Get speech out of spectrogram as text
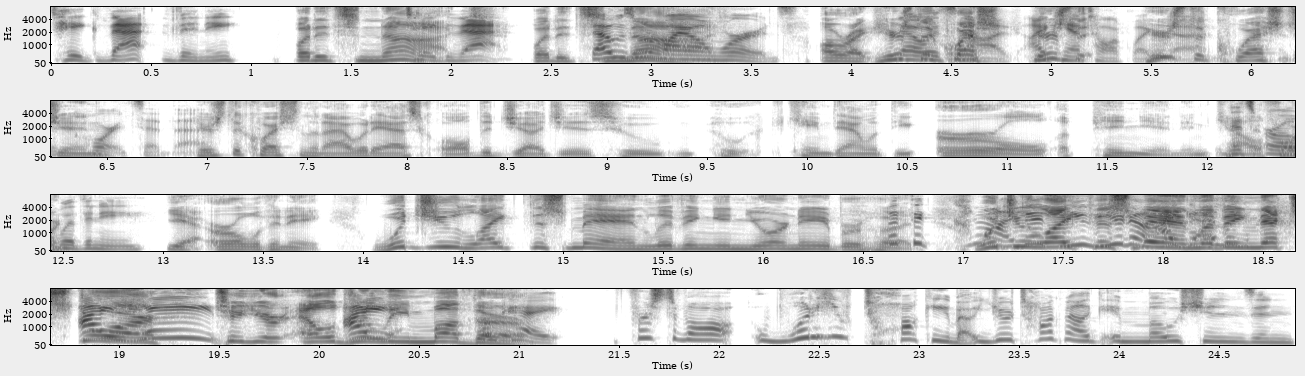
take that, Vinnie. But it's not. Take that. But it's That was one of my own words. All right. Here's No, the question. not. I can't the- talk like Here's that. the The question. The court said that. Here's the question that I would ask all the judges who who came down with the Earle opinion in California. That's. Earle with an E. Yeah, Earle with an E. Would you like this man living in your neighborhood? the- come Would on, you like you- you this know, man I- living look, next I door hate- to your I- elderly mother? Okay. First of all, what are you talking about? You're talking about like emotions and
